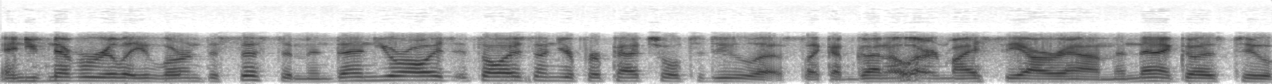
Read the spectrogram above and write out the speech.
and you've never really learned the system. And then you're always it's always on your perpetual to-do list, like I'm going to learn my CRM, and then it goes to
